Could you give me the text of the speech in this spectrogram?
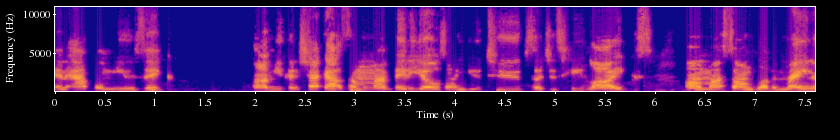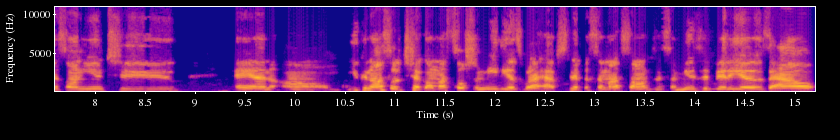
and Apple Music. Um, you can check out some of my videos on YouTube, such as He Likes. Um, my song Love and Rain is on YouTube. And um, you can also check on my social medias where I have snippets of my songs and some music videos out.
